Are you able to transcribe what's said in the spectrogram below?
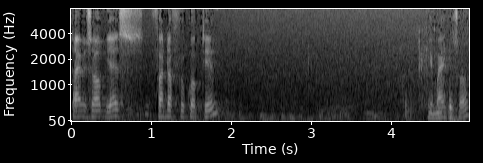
Time is up. Yes, Fanta fruit cocktail. The mic is off.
